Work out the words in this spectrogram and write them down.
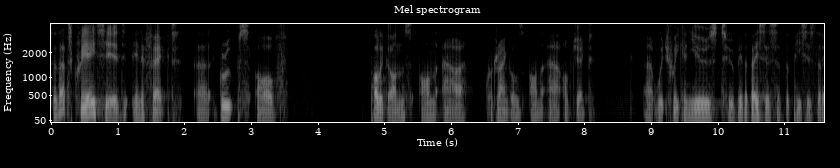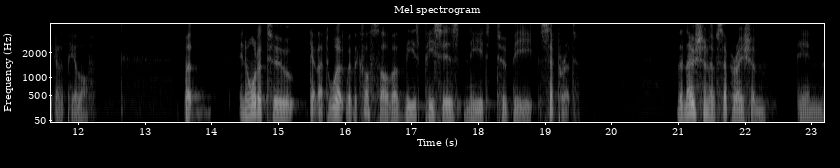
So that's created, in effect, uh, groups of polygons on our quadrangles, on our object. Uh, which we can use to be the basis of the pieces that are going to peel off. But in order to get that to work with the cloth solver, these pieces need to be separate. The notion of separation in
